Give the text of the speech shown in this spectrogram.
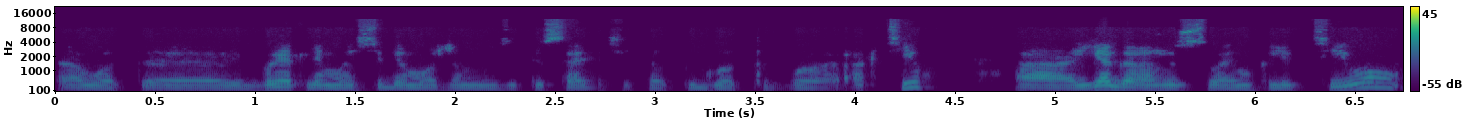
А вот. Э, вряд ли мы себе можем записать этот год в актив. А я горжусь своим коллективом.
